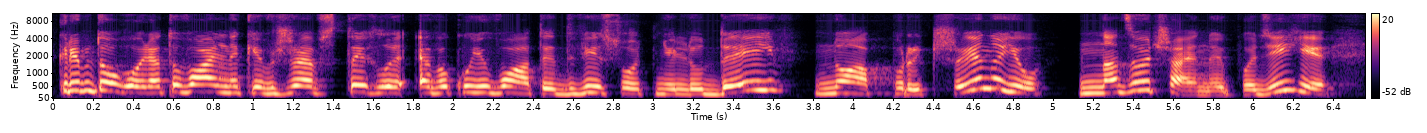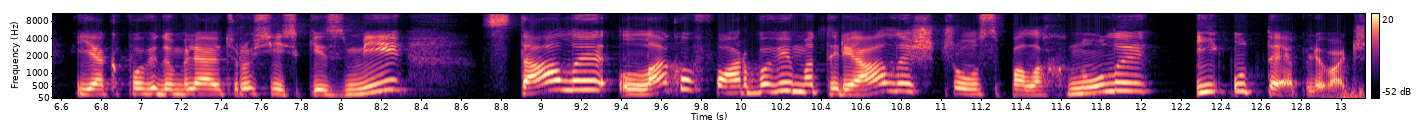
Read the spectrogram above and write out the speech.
Крім того, рятувальники вже встигли евакуювати дві сотні людей. Ну а причиною надзвичайної події, як повідомляють російські змі, стали лакофарбові матеріали, що спалахнули, і утеплювач.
